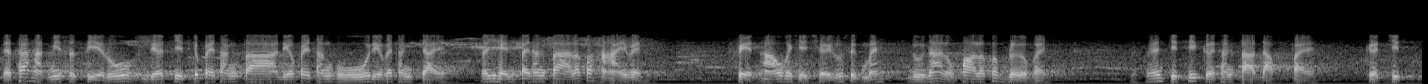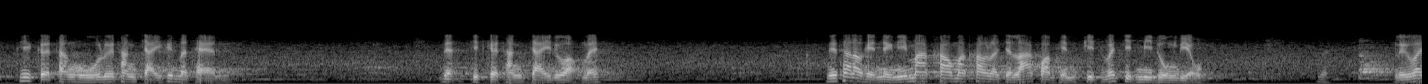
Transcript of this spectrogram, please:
แต่ถ้าหากมีสติรู้ เดี๋ยวจิตก็ไปทางตา เดี๋ยวไปทางหู เดี๋ยวไปทางใจ เราจะเห็นไปทางตาแล้วก็หายไป เฟดเอาไปเฉยๆรู้สึกไหมดูหน้าหลวงพ่อแล้วก็เบลอไป เพราะฉะนั้นจิตที่เกิดทางตาดับไป เกิดจิตที่เกิดทางหูหรือทางใจขึ้นมาแทน เนี่ยจิตเกิดทางใจดูออกไหมนี่ถ้าเราเห็นอย่างนี้มากเข้ามากเข้าเราจะละความเห็นผิดว่าจิตมีดวงเดียว หรือว่า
